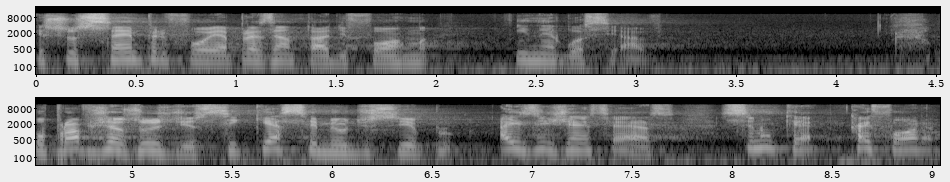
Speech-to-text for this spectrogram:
isso sempre foi apresentado de forma inegociável. O próprio Jesus disse, se quer ser meu discípulo, a exigência é essa. Se não quer, cai fora.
